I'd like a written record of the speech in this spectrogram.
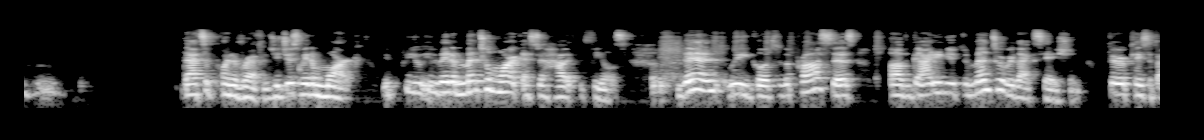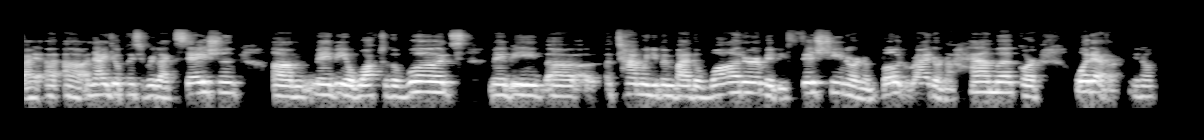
Mm-hmm. That's a point of reference. You just made a mark. You, you, made a mental mark as to how it feels. Then we go through the process of guiding you to mental relaxation. Favorite place of uh, uh, an ideal place of relaxation, um, maybe a walk to the woods, maybe uh, a time when you've been by the water, maybe fishing or in a boat ride or in a hammock or whatever, you know.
